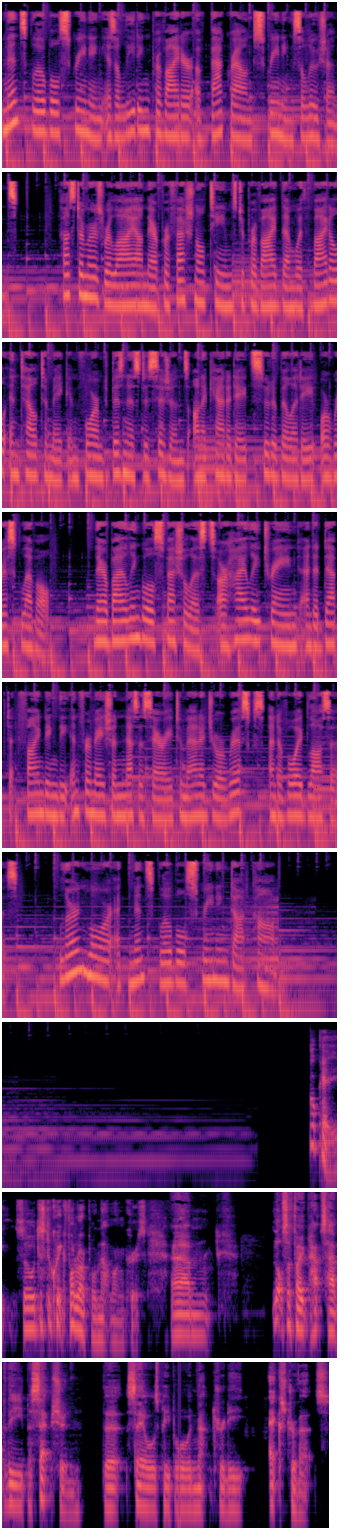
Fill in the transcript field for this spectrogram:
Mintz Global Screening is a leading provider of background screening solutions. Customers rely on their professional teams to provide them with vital intel to make informed business decisions on a candidate's suitability or risk level. Their bilingual specialists are highly trained and adept at finding the information necessary to manage your risks and avoid losses. Learn more at mintzglobalscreening.com. Okay, so just a quick follow up on that one, Chris. Um, lots of folk perhaps have the perception that salespeople are naturally extroverts.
